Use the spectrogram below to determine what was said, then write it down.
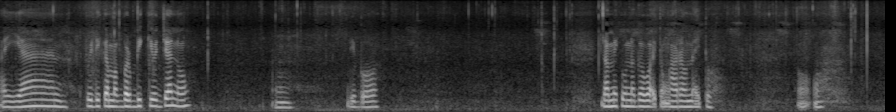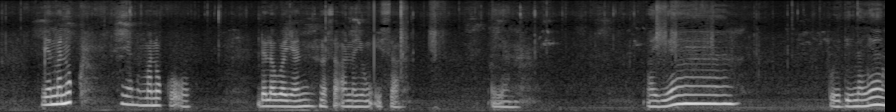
Ayan. Pwede ka mag-barbecue dyan, oh. Uh, di ba? Dami kong nagawa itong araw na ito. Oo. Yan manok. Yan ang manok ko. Oh. Dalawa yan. Nasaan na yung isa. Ayan. Ayan. Pwede na yan.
